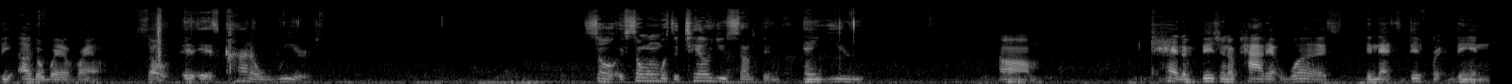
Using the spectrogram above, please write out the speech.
the other way around. So it, it's kind of weird. So if someone was to tell you something and you um, had a vision of how that was, then that's different than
